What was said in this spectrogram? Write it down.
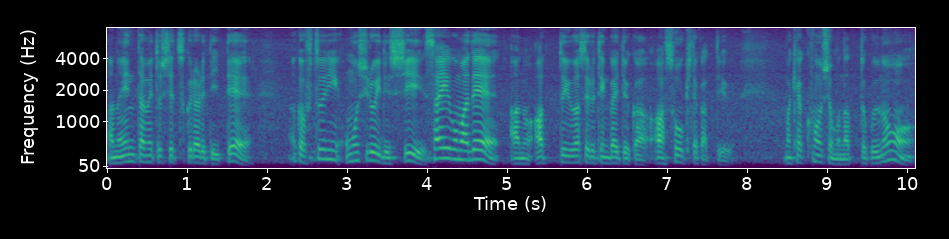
あのエンタメとして作られていてなんか普通に面白いですし最後まであのあっと言わせる展開というかあそうきたかっていう、まあ、脚本賞も納得の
